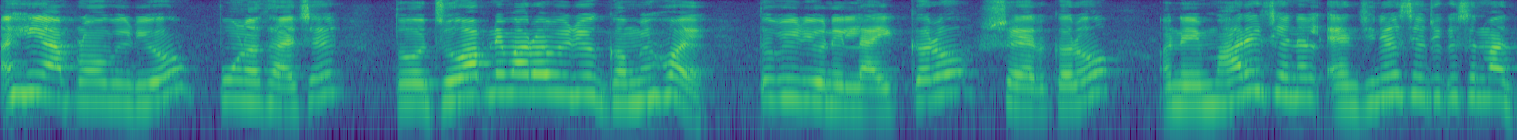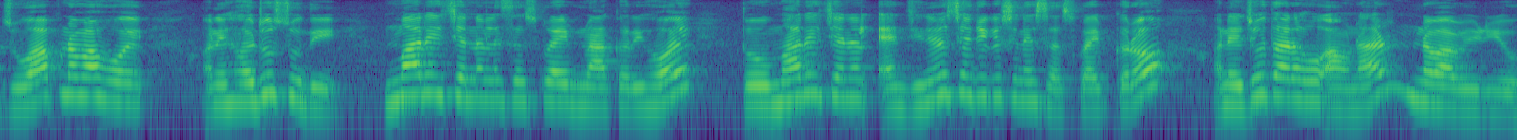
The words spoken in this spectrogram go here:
અહીં આપણો વીડિયો પૂર્ણ થાય છે. તો જો આપને મારો વીડિયો ગમ્યો હોય, તો વિડીયોને લાઈક કરો, શેર કરો અને મારી ચેનલ એન્જિનિયર્સ એજ્યુકેશનમાં જો આપ નવા હોય અને હજુ સુધી મારી ચેનલને સબસ્ક્રાઈબ ના કરી હોય, તો મારી ચેનલ એન્જિનિયર્સ એજ્યુકેશનને સબસ્ક્રાઈબ કરો અને જોતા રહો આવનાર નવા વીડિયો.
